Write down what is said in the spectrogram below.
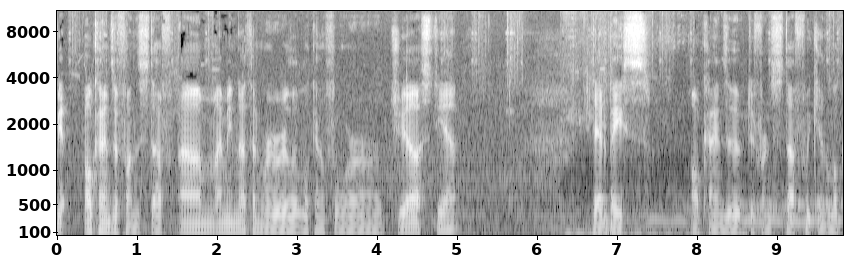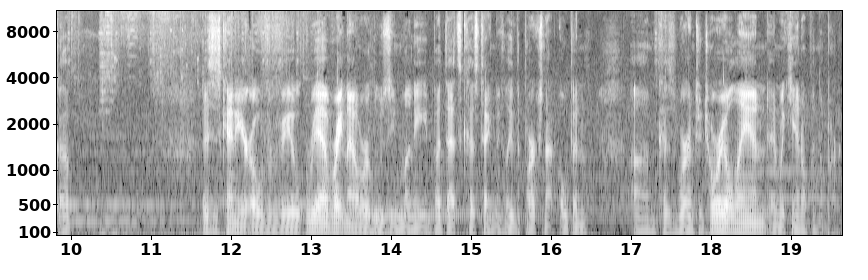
Yep, all kinds of fun stuff. Um, I mean, nothing we're really looking for just yet. Database, all kinds of different stuff we can look up. This is kind of your overview. Yeah, right now we're losing money, but that's because technically the park's not open. Because we're in tutorial land and we can't open the park.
